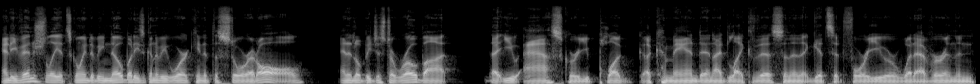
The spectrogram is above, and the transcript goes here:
And eventually it's going to be nobody's going to be working at the store at all. And it'll be just a robot that you ask or you plug a command in, I'd like this, and then it gets it for you or whatever. And then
